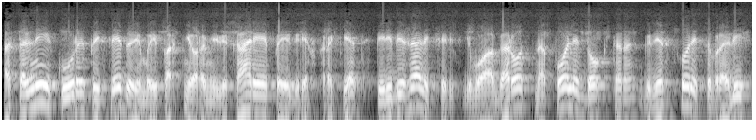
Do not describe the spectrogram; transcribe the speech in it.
Остальные куры, преследуемые партнерами викария по игре в крокет, перебежали через его огород на поле доктора, где вскоре собрались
